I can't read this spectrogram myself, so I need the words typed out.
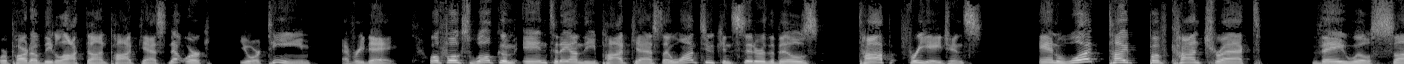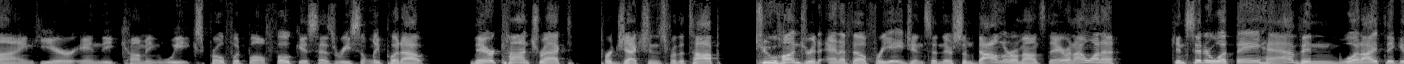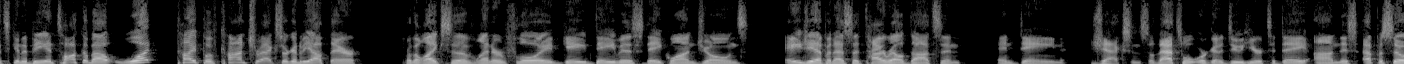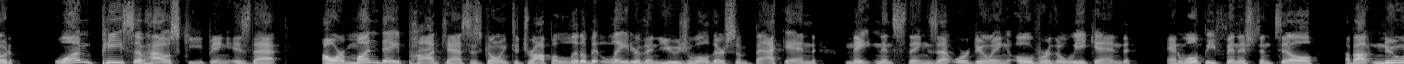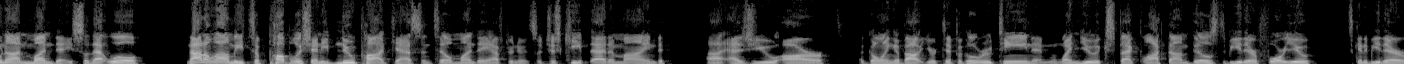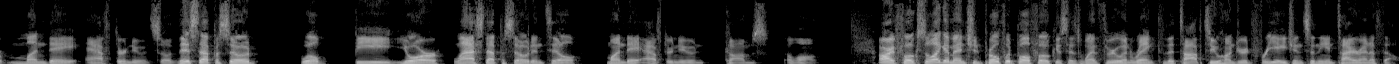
We're part of the Locked On Podcast Network, your team every day. Well, folks, welcome in. Today on the podcast, I want to consider the Bills' top free agents and what type of contract they will sign here in the coming weeks. Pro Football Focus has recently put out their contract projections for the top 200 NFL free agents, and there's some dollar amounts there. And I want to consider what they have and what I think it's going to be and talk about what type of contracts are going to be out there for the likes of Leonard Floyd, Gabe Davis, Daquan Jones, AJ Epenesa, Tyrel Dodson, and Dane Jackson. So that's what we're going to do here today on this episode. One piece of housekeeping is that our Monday podcast is going to drop a little bit later than usual. There's some back end maintenance things that we're doing over the weekend and won't be finished until about noon on Monday. So that will not allow me to publish any new podcasts until Monday afternoon. So just keep that in mind uh, as you are going about your typical routine and when you expect Locked On Bills to be there for you. It's going to be there Monday afternoon. So this episode will be your last episode until Monday afternoon comes along. All right, folks. So like I mentioned, Pro Football Focus has went through and ranked the top 200 free agents in the entire NFL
